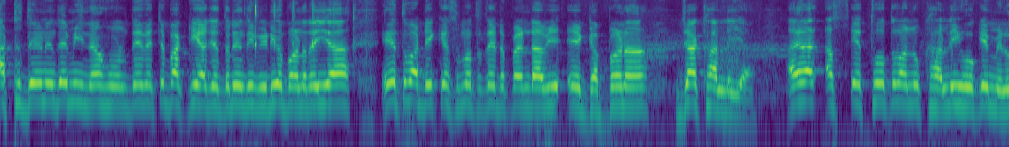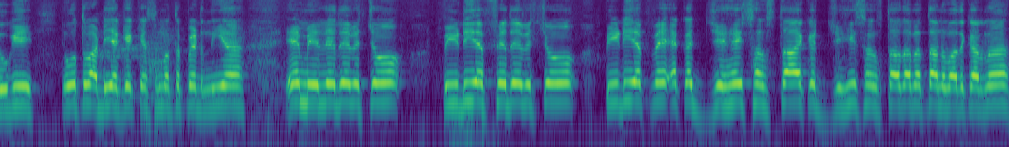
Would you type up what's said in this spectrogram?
8 ਦਿਨ ਦੇ ਮਹੀਨਾ ਹੋਣ ਦੇ ਵਿੱਚ ਬਾਕੀ ਅੱਜ ਦਿਨ ਦੀ ਵੀਡੀਓ ਬਣ ਰਹੀ ਆ। ਇਹ ਤੁਹਾਡੀ ਕਿਸਮਤ ਤੇ ਡਿਪੈਂਡ ਆ ਵੀ ਇਹ ਗੱਬਣ ਆ ਜਾਂ ਖਾਲੀ ਆ। ਇੱਥੋਂ ਤੁਹਾਨੂੰ ਖਾਲੀ ਹੋ ਕੇ ਮਿਲੂਗੀ। ਉਹ ਤੁਹਾਡੀ ਅੱਗੇ ਕਿਸਮਤ ਭਿੜਨੀ ਆ। ਇਹ ਮੇਲੇ ਦੇ ਵਿੱਚੋਂ ਪੀਡੀਐਫ ਦੇ ਵਿੱਚੋਂ ਪੀਡੀਐਫ ਇੱਕ ਜਿਹੀ ਸੰਸਥਾ, ਇੱਕ ਜਿਹੀ ਸੰਸਥਾ ਦਾ ਮੈਂ ਧੰਨਵਾਦ ਕਰਨਾ।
